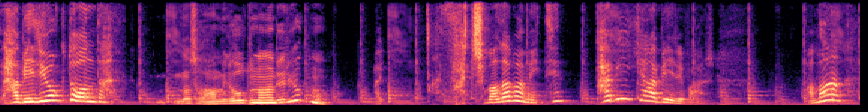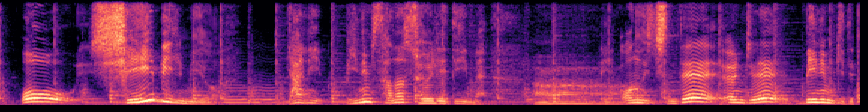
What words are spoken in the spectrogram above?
haberi yoktu ondan. Nasıl hamile olduğundan haberi yok mu? Ay, saçmalama Metin. Tabii ki haberi var. Ama o şeyi bilmiyor. Yani benim sana söylediğimi. Ha. E, onun için de önce benim gidip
